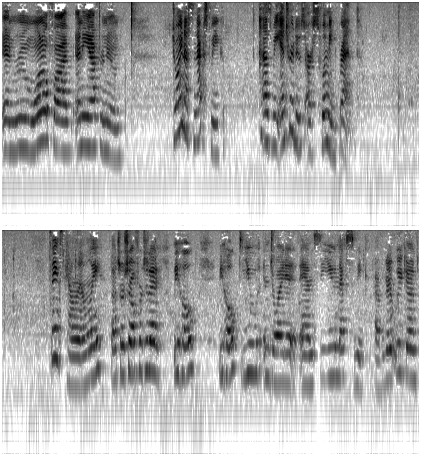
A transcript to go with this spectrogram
in room 105 any afternoon. Join us next week as we introduce our swimming friend. Thanks, Cal and Emily. That's our show for today. We hope we hoped you enjoyed it and see you next week. Have a great weekend.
